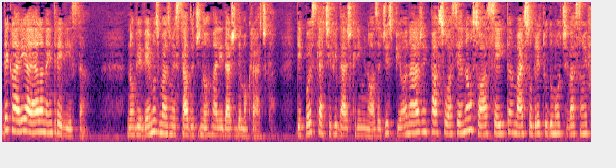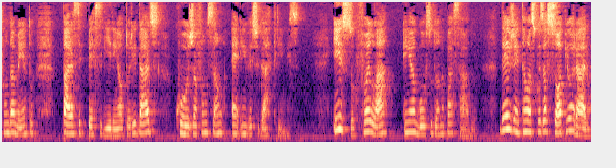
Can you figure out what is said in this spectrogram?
Declarei a ela na entrevista: Não vivemos mais um estado de normalidade democrática depois que a atividade criminosa de espionagem passou a ser não só aceita, mas, sobretudo, motivação e fundamento para se perseguirem autoridades cuja função é investigar crimes. Isso foi lá em agosto do ano passado. Desde então, as coisas só pioraram.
